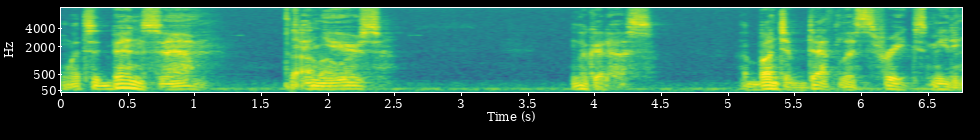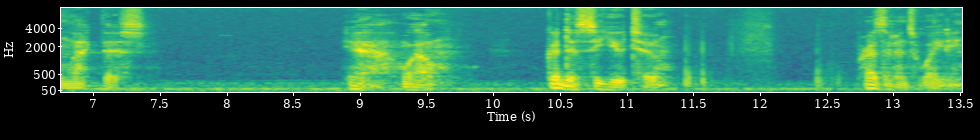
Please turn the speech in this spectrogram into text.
What's it been, Sam? Ten years? Look at us. A bunch of deathless freaks meeting like this. Yeah, well, good to see you two. President's waiting.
